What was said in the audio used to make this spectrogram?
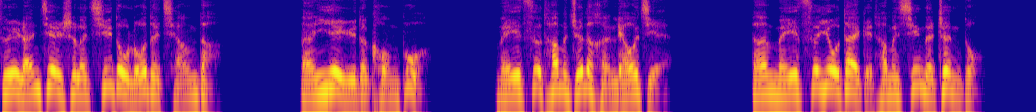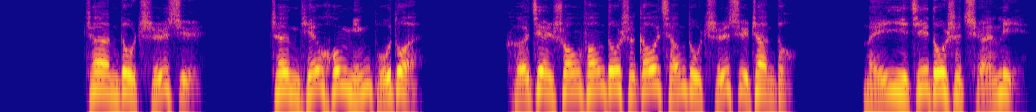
虽然见识了七斗罗的强大，但夜雨的恐怖，每次他们觉得很了解，但每次又带给他们新的震动。战斗持续，震天轰鸣不断，可见双方都是高强度持续战斗，每一击都是全力。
